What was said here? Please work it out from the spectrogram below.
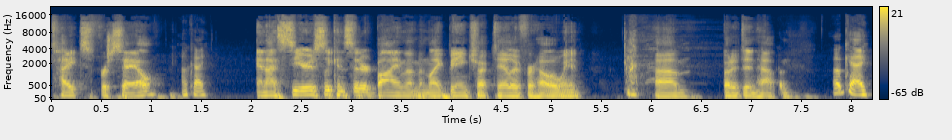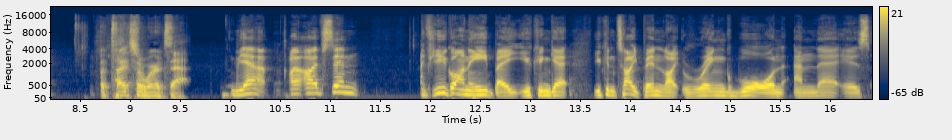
tights for sale, Okay. and I seriously considered buying them and like being Chuck Taylor for Halloween. Um, but it didn't happen. Okay. But tights are where it's at. Yeah, I, I've seen. If you go on eBay, you can get you can type in like ring worn, and there is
